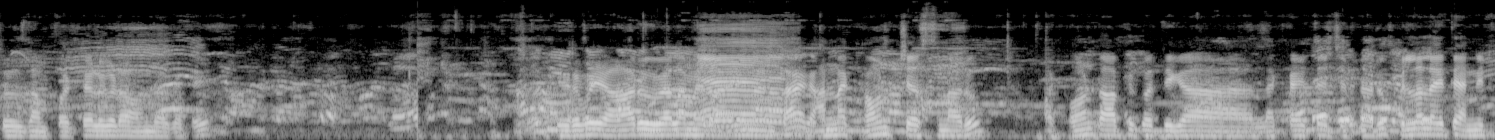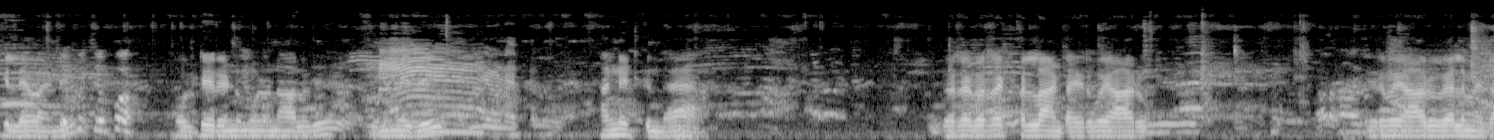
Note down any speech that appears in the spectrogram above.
చూద్దాం. పొట్టెలు కూడా ఉంది ఒకటి. ఇరవై ఆరు వేల మీద అయిందంట అన్న కౌంట్ చేస్తున్నారు. ఆ కౌంట్ ఆపి కొద్దిగా లెక్క అయితే చెప్పారు. పిల్లలు అయితే అన్నిటికీ లేవండి. ఒకటి రెండు మూడు నాలుగు ఎనిమిది. అన్నిటికిందా? గొర్రె గొర్రె పిల్ల అంట ఇరవై ఆరు. ఇరవై ఆరు వేల మీద.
